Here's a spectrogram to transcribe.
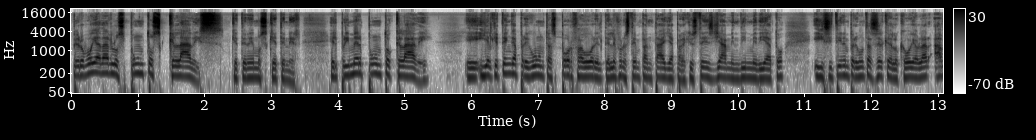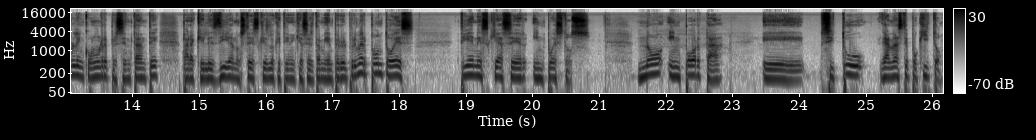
pero voy a dar los puntos claves que tenemos que tener. El primer punto clave eh, y el que tenga preguntas, por favor, el teléfono está en pantalla para que ustedes llamen de inmediato. Y si tienen preguntas acerca de lo que voy a hablar, hablen con un representante para que les digan a ustedes qué es lo que tienen que hacer también. Pero el primer punto es, tienes que hacer impuestos. No importa eh, si tú ganaste poquito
